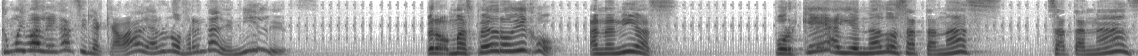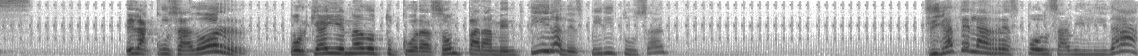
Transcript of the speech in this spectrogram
cómo iba a alegar si le acababa de dar una ofrenda de miles. Pero más Pedro dijo, Ananías, ¿por qué ha llenado Satanás? Satanás, el acusador, porque ha llenado tu corazón para mentir al Espíritu Santo. Fíjate la responsabilidad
